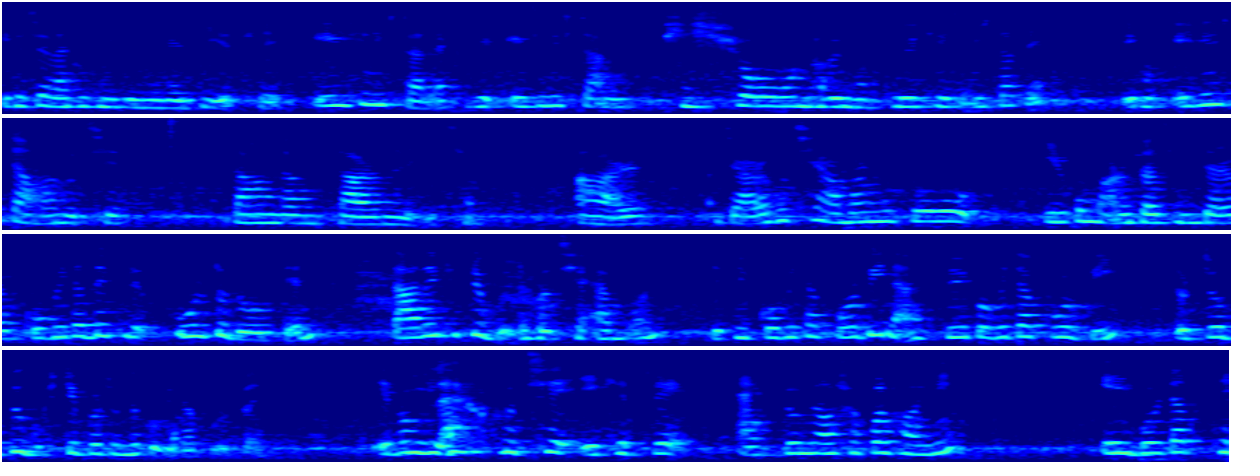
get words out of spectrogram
এটা যে লেখক মিলে মিলিয়ে দিয়েছে, এই জিনিসটা লেখকের এই জিনিসটা আমি ভীষণভাবে মুগ্ধ হয়েছি এই জিনিসটাতে এবং এই জিনিসটা আমার হচ্ছে দারুণ দারুণ দারুণ লেগেছে। আর যারা হচ্ছে আমার মতো এরকম মানুষ আছেন, যারা কবিতা দেখলে উল্টো দৌড় দেন, তাদের ক্ষেত্রে বইটা হচ্ছে এমন যে, তুই কবিতা পড়বি না, তুই কবিতা পড়বি, তোর চোদ্দ গোষ্ঠী পর্যন্ত কবিতা পড়বে। এবং লেখক হচ্ছে এক্ষেত্রে একদমই অসফল হয়নি। এই বইটা থেকে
